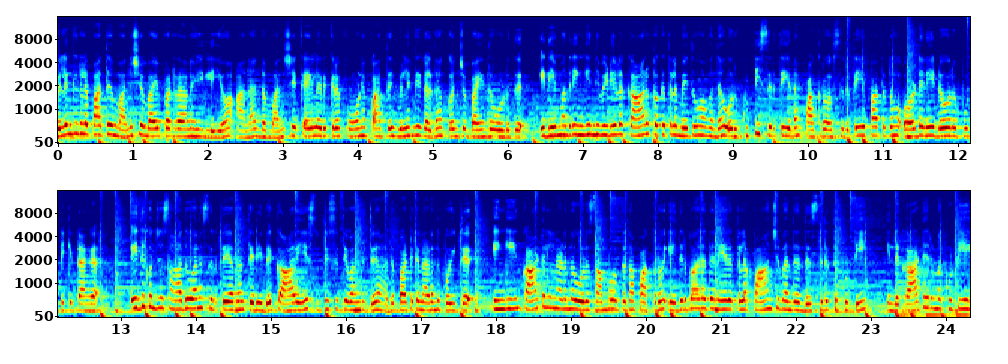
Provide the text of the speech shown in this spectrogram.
விலங்குகளை பார்த்து மனுஷன் பயப்படுறானோ இல்லையோ ஆனா அந்த மனுஷன் கையில இருக்கிற போனை பார்த்து விலங்குகள் தான் கொஞ்சம் பயந்து ஓடுது. இதே மாதிரி இங்கே இந்த வீடியோவில் கார் பக்கத்தில் மெதுவாக வந்த ஒரு குட்டி சிறுத்தையை தான் பார்க்குறோம். சிறுத்தையை பார்த்ததும் உடனே டோரை பூட்டிக்கிட்டாங்க. இது கொஞ்சம் சாதுவான சிறுத்தையாக தான் தெரியுது. காரையே சுற்றி சுற்றி வந்துட்டு அது பாட்டுக்கு நடந்து போயிட்டு. இங்கேயும் காட்டில் நடந்த ஒரு சம்பவத்தை தான் பார்க்குறோம். எதிர்பாராத நேரத்தில் பாஞ்சு வந்த இந்த சிறுத்தை குட்டி இந்த காட்டெருமை குட்டியை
